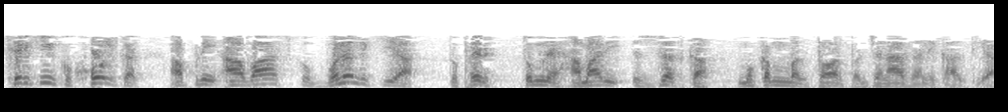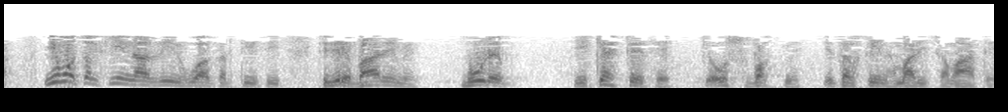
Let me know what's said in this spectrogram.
کھڑکی کو کھول کر اپنی آواز کو بلند کیا تو پھر تم نے ہماری عزت کا مکمل طور پر جنازہ نکال دیا۔ یہ وہ تلقین ناظرین ہوا کرتی تھی کہ جس بارے میں بوڑھے یہ کہتے تھے کہ اس وقت میں یہ تلقین ہماری جماعتیں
